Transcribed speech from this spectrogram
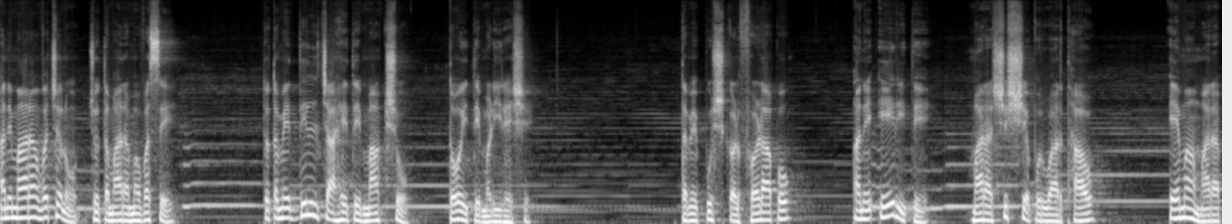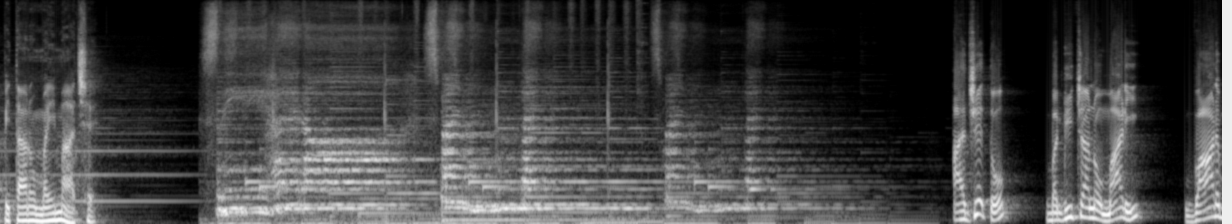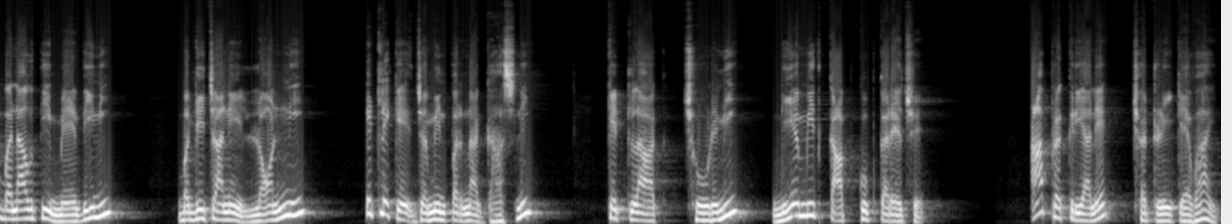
અને મારા વચનો જો તમારામાં વસે, તો તમે દિલ ચાહે તે માગશો, તોય તે મળી રહેશે. તમે પુષ્કળ ફળ આપો અને એ રીતે મારા શિષ્ય પુરવાર થાવ એમાં મારા પિતાનો મહિમા છે. આજે તો બગીચાનો માળી વાળ બનાવતી મહેંદીની બગીચાની લોનની એટલે કે જમીન પરના ઘાસની કેટલાક છોડની નિયમિત કાપકૂપ કરે છે. આ પ્રક્રિયાને છટણી કહેવાય.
